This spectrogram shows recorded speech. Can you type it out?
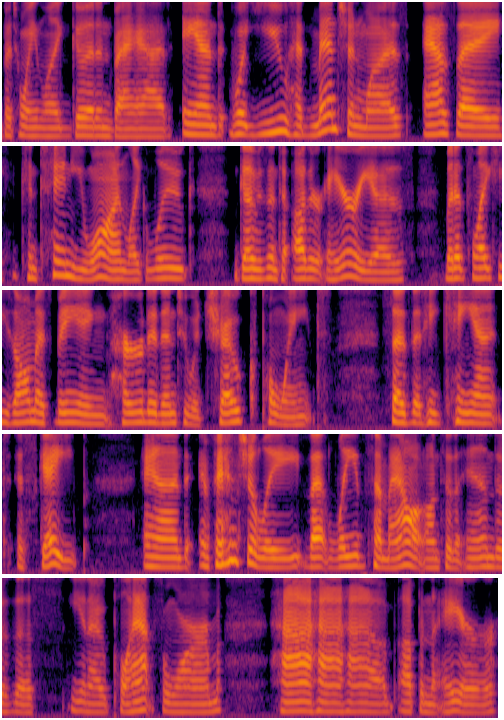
between like good and bad. And what you had mentioned was as they continue on, like Luke goes into other areas, but it's like he's almost being herded into a choke point so that he can't escape. And eventually that leads him out onto the end of this, you know, platform, high, high, high up in the air.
